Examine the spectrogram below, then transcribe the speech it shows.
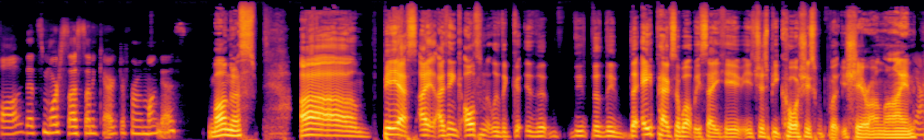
fall. That's more sus than a character from Among Us. Among Us. Um, but yes, I, I think ultimately the, the the the the the apex of what we say here is just be cautious with what you share online. Yeah.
